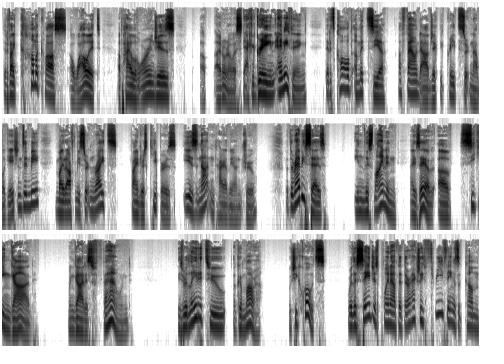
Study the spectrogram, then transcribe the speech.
that if I come across a wallet, a pile of oranges, I don't know, a stack of grain, anything, that it's called a mitzia, a found object. It creates certain obligations in me, it might offer me certain rights, finders keepers, is not entirely untrue. But the Rebbe says in this line in Isaiah of seeking God when God is found, is related to a Gemara, which he quotes, where the sages point out that there are actually three things that come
